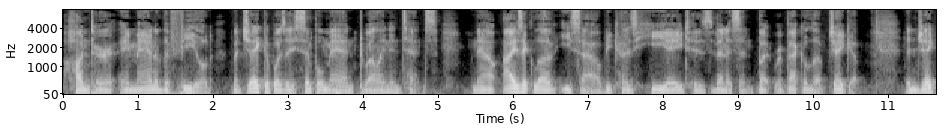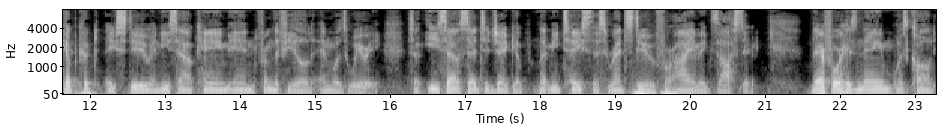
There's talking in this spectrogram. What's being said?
hunter, a man of the field, but Jacob was a simple man dwelling in tents. Now Isaac loved Esau because he ate his venison, but Rebekah loved Jacob. Then Jacob cooked a stew, and Esau came in from the field and was weary. So Esau said to Jacob, Let me taste this red stew, for I am exhausted. Therefore his name was called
